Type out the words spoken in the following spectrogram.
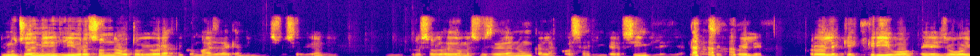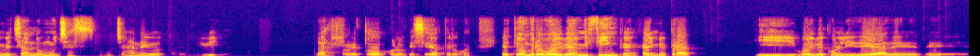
muchos de mis libros son autobiográficos, más allá de que a mí no me sucedió ni, incluso los dedos me suceda nunca las cosas inverosímiles y a veces crueles, crueles que escribo, eh, yo voy me echando muchas, muchas anécdotas de mi vida. Las retoco, lo que sea, pero bueno, este hombre vuelve a mi finca en Jaime Prat y vuelve con la idea de de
